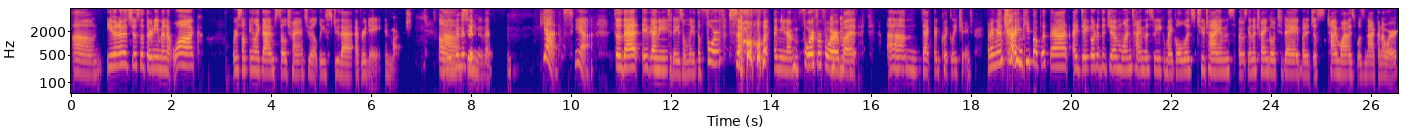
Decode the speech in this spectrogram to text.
Um, even if it's just a 30 minute walk or something like that, I'm still trying to at least do that every day in March. Uh, movement is so- good movement. Yes, yeah. So that is, I mean, today's only the fourth, so I mean, I'm four for four, but um, that could quickly change. But I'm gonna try and keep up with that. I did go to the gym one time this week. My goal was two times. I was gonna try and go today, but it just time wise was not gonna work.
